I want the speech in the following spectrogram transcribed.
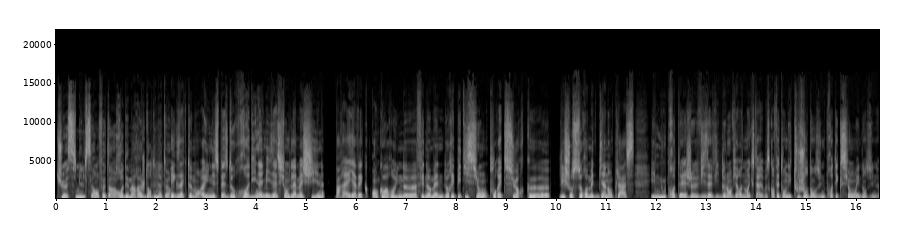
Tu assimiles ça en fait à un redémarrage d'ordinateur. Exactement, à une espèce de redynamisation de la machine. Pareil, avec encore une, un phénomène de répétition pour être sûr que euh, les choses se remettent bien en place et nous protègent vis-à-vis de l'environnement extérieur. Parce qu'en fait, on est toujours dans une protection et dans une,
